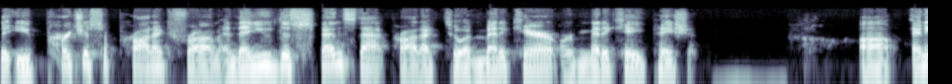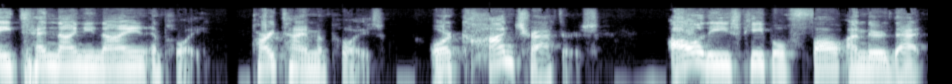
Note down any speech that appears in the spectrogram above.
that you purchase a product from and then you dispense that product to a Medicare or Medicaid patient. Uh, any 1099 employee, part time employees, or contractors, all of these people fall under that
